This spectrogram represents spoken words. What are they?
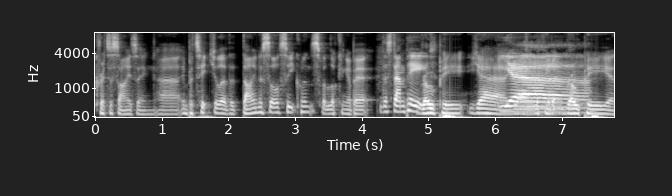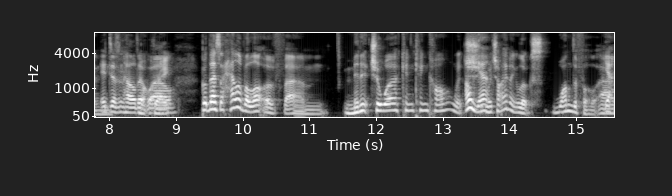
criticizing, uh, in particular the dinosaur sequence for looking a bit The Stampede. ropey. Yeah, Yeah. looking a bit ropey and It doesn't hold up not great. well. But there's a hell of a lot of um, miniature work in King Kong, which Oh, yeah. which I think looks wonderful. Um, Yeah.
